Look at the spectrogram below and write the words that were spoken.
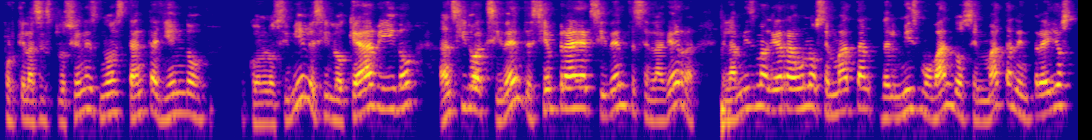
porque las explosiones no están cayendo con los civiles y lo que ha habido han sido accidentes, siempre hay accidentes en la guerra, en la misma guerra uno se matan del mismo bando, se matan entre ellos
